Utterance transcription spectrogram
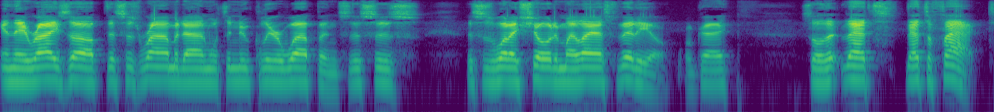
And they rise up. This is Ramadan with the nuclear weapons. This is this is what I showed in my last video, okay? So that, that's that's a fact.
